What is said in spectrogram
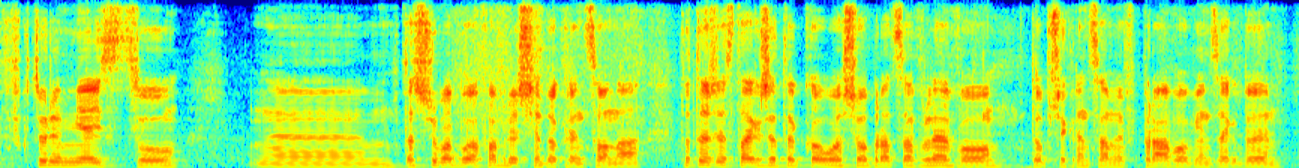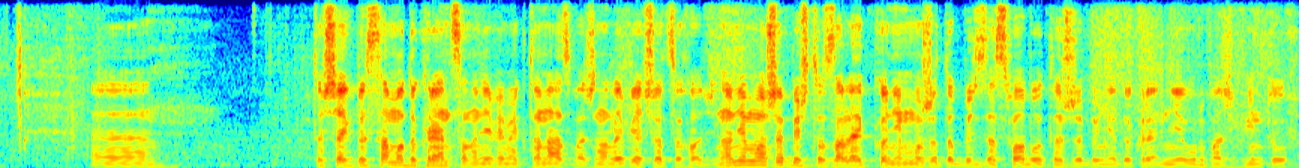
w którym miejscu ta śruba była fabrycznie dokręcona. To też jest tak, że to koło się obraca w lewo, to przykręcamy w prawo, więc jakby to się jakby samo dokręca, no nie wiem jak to nazwać, no ale wiecie o co chodzi. No nie może być to za lekko, nie może to być za słabo też, żeby nie, nie urwać gwintów.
